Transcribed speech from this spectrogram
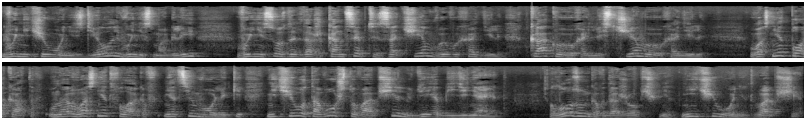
Вы ничего не сделали, вы не смогли, вы не создали даже концепции, зачем вы выходили, как вы выходили, с чем вы выходили. У вас нет плакатов, у вас нет флагов, нет символики, ничего того, что вообще людей объединяет. Лозунгов даже общих нет, ничего нет вообще.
